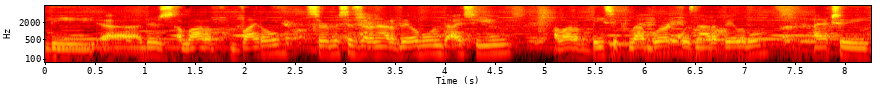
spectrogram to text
The, uh, there's a lot of vital services that are not available in the ICU. A lot of basic lab work was not available. I actually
